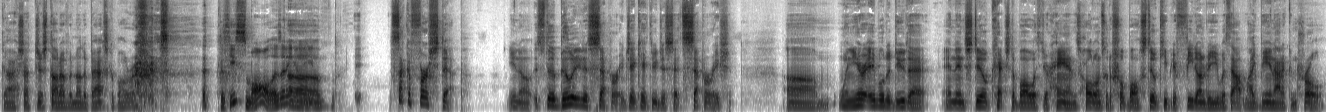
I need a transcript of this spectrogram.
gosh. I just thought of another basketball reference because he's small, isn't he? Uh, I mean, um, it's like a first step. You know, it's the ability to separate. JK3 just said separation. Um, when you're able to do that and then still catch the ball with your hands, hold on to the football, still keep your feet under you without like being out of control.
